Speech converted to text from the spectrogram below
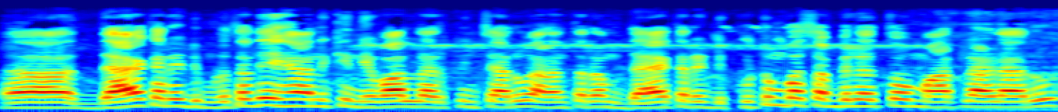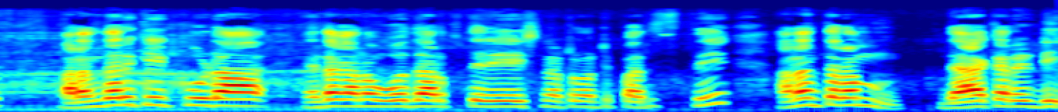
ఆ, దయాకర్ రెడ్డి మృతదేహానికి నివాళులు అర్పించారు అనంతరం దయాకర్ రెడ్డి కుటుంబ సభ్యులతో మాట్లాడారు. వారందరికీ కూడా ఎంతగానో ఓదార్పు తెలియజేసినటువంటి పరిస్థితి. అనంతరం దయాకరెడ్డి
